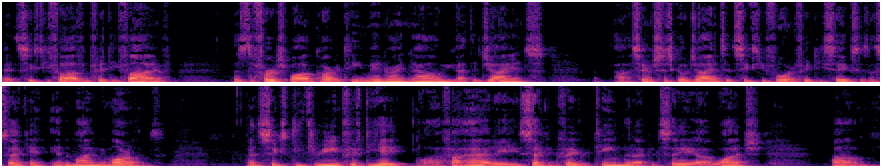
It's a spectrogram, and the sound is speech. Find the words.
at 65 and 55 as the first wild card team in right now. You got the Giants, uh, San Francisco Giants at 64 and 56 as the second, and the Miami Marlins at 63 and 58. If I had a second favorite team that I could say I watch um,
